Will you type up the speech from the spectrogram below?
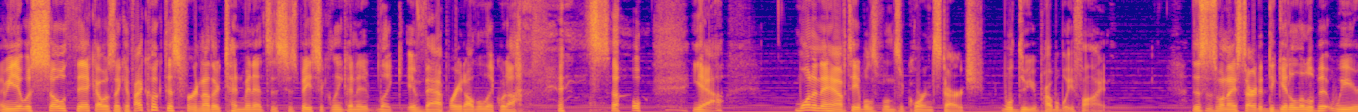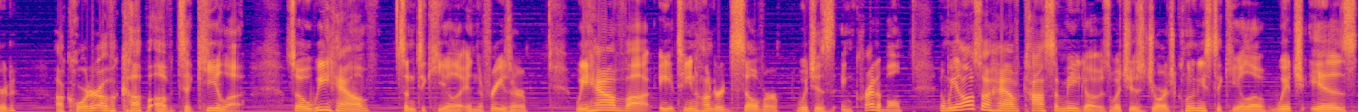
I mean, it was so thick. I was like, if I cook this for another 10 minutes, it's just basically going to like evaporate all the liquid off. so, yeah, one and a half tablespoons of cornstarch will do you probably fine. This is when I started to get a little bit weird. A quarter of a cup of tequila. So we have some tequila in the freezer. We have uh, 1800 silver, which is incredible. And we also have Casamigos, which is George Clooney's tequila, which is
